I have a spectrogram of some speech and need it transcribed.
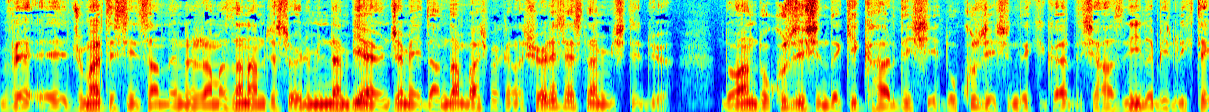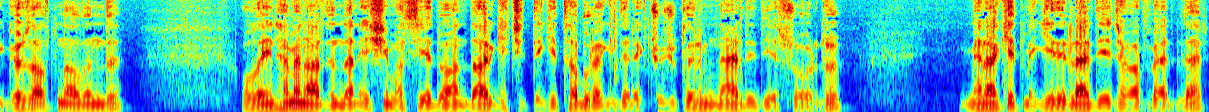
Ve e, cumartesi insanlarının Ramazan amcası ölümünden bir ay önce meydandan başbakana şöyle seslenmişti diyor. Doğan 9 yaşındaki kardeşi 9 yaşındaki kardeşi Hazni ile birlikte gözaltına alındı. Olayın hemen ardından eşim Asiye Doğan dar geçitteki tabura giderek çocuklarım nerede diye sordu. Merak etme gelirler diye cevap verdiler.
